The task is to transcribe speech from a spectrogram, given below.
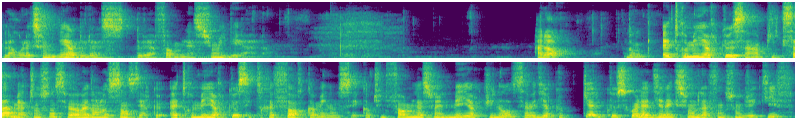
la relation linéaire de la, de la formulation idéale. Alors, Donc être meilleur que, ça implique ça, mais attention, c'est pas vrai dans l'autre sens. C'est-à-dire que être meilleur que, c'est très fort comme énoncé. Quand une formulation est meilleure qu'une autre, ça veut dire que quelle que soit la direction de la fonction objectif,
